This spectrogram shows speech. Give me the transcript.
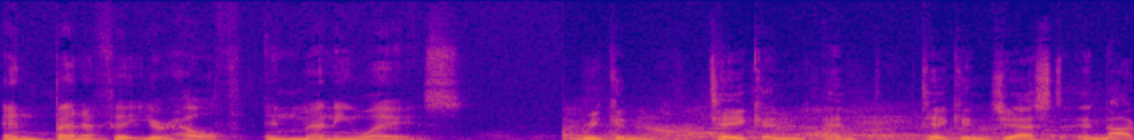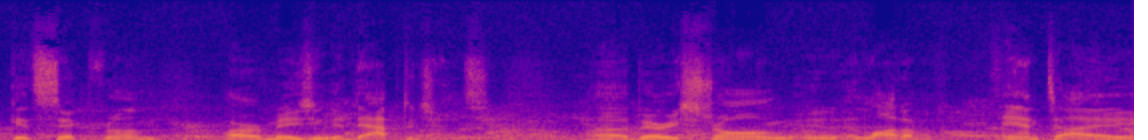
and benefit your health in many ways. We can take and, and take ingest and not get sick from our amazing adaptogens. Uh, very strong in a lot of anti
